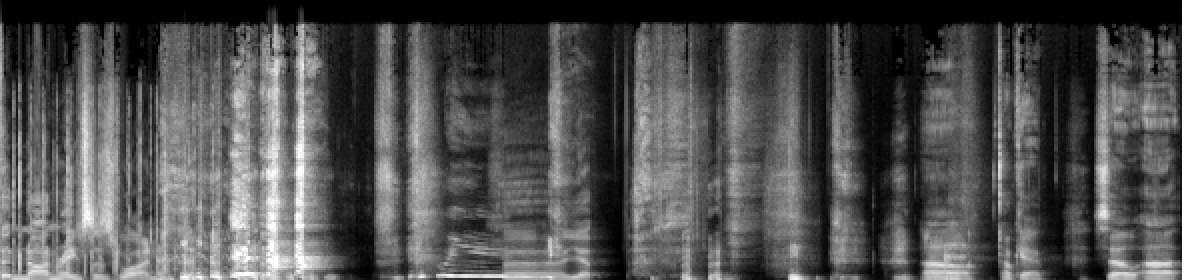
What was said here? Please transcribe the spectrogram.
the non-racist one. Whee! uh, yep. Oh, okay. So uh,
